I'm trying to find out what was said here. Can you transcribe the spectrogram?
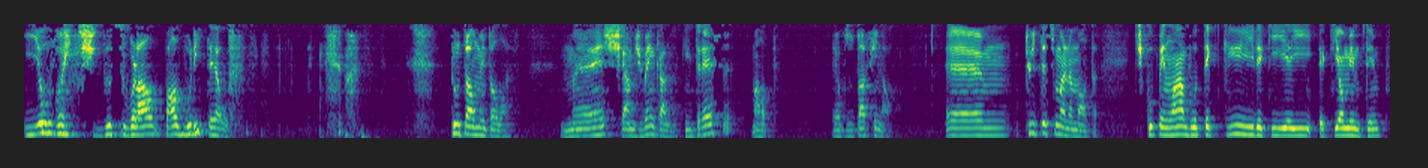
E eu levei-nos do Sobral para Alboritel. Totalmente ao lado. Mas chegámos bem em casa. O que interessa, malta, é o resultado final. Um, tweet da semana, malta. Desculpem lá, vou ter que ir aqui, aí, aqui ao mesmo tempo.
